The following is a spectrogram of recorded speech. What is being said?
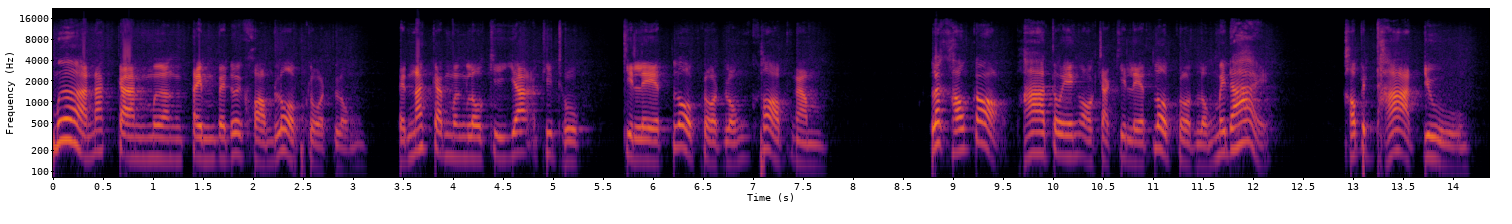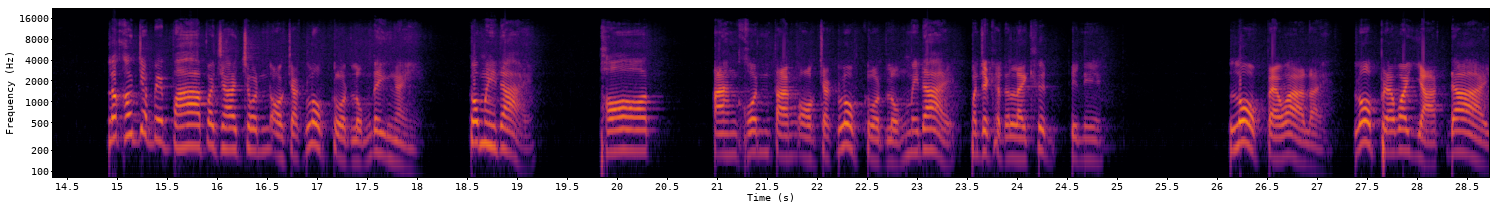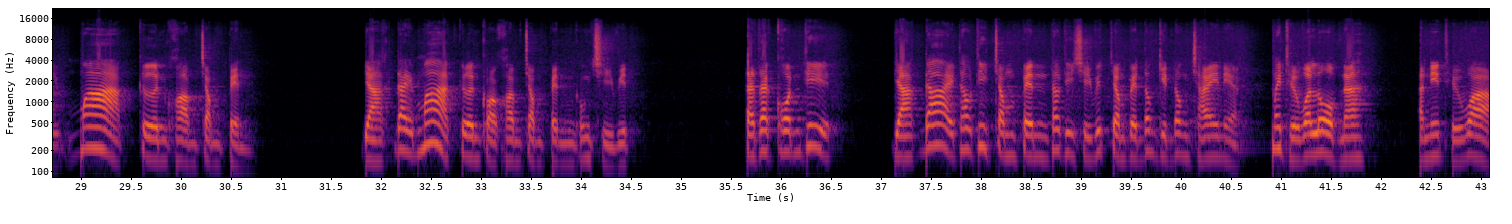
เมื่อนักการเมืองเต็มไปด้วยความโลภโกรธหลง เป็นนักการเมืองโลกียะที่ถูกกิเลสโลภโกรธหลงครอบงำแล้วเขาก็พาตัวเองออกจากกิเลสโลภโกรธหลงไม่ได้ เขาเป็นทาสอยู่ แล้วเขาจะไปพาประชาชนออกจากโลภโกรธหลงได้ไง ก็ไม่ได้ พอ ต่างคนต่างออกจากโลภโกรธหลงไม่ได้ มันจะเกิดอะไรขึ้นทีนี้ โลภแปลว่าอะไร โลภแปลว่าอยากได้มากเกินความจำเป็น อยากได้มากเกินกว่าความจำเป็นของชีวิต แต่ถ้าคนที่อยากได้เท่าที่จำเป็น เท่าที่ชีวิตจำเป็นต้องกินต้องใช้เนี่ย ไม่ถือว่าโลภนะ อันนี้ถือว่า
